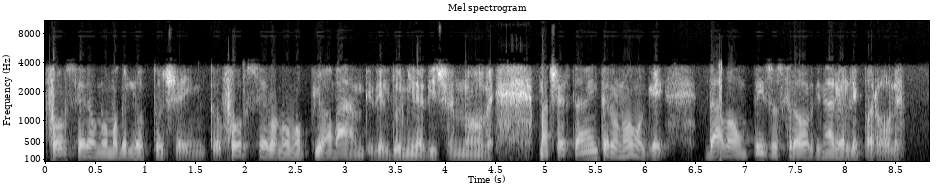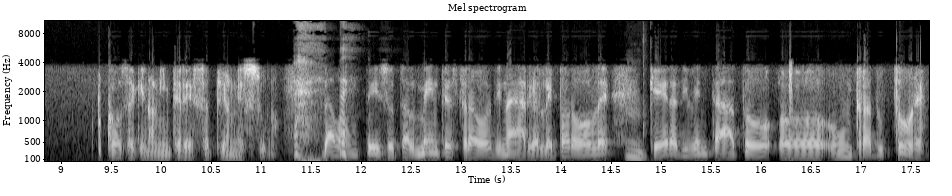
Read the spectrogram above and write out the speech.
forse era un uomo dell'Ottocento, forse era un uomo più avanti del 2019, ma certamente era un uomo che dava un peso straordinario alle parole cosa che non interessa più a nessuno. Dava un peso talmente straordinario alle parole mm. che era diventato uh, un traduttore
